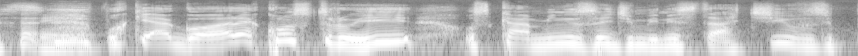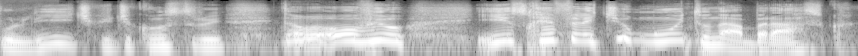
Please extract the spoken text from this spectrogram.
Porque agora é construir os caminhos administrativos e políticos de construir. Então, houve. E isso refletiu muito na Abrasco.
